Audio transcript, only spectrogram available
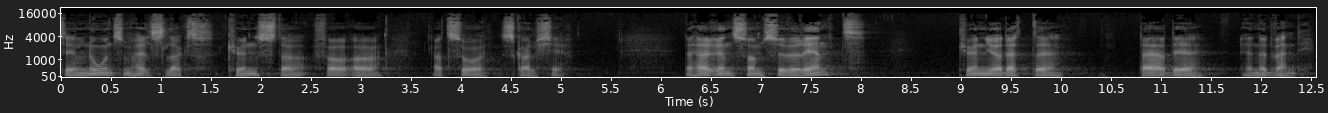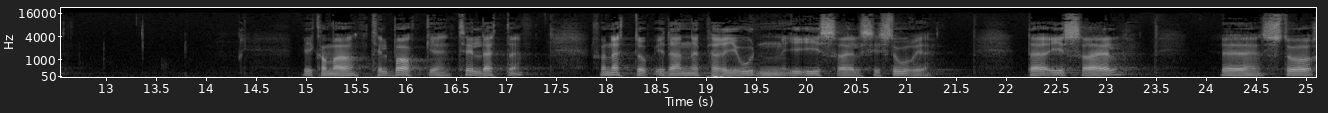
til noen som helst slags kunster for at så skal skje. Det er Herren som suverent kunngjør dette der det er nødvendig. Vi kommer tilbake til dette, for nettopp i denne perioden i Israels historie, der Israel eh, står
